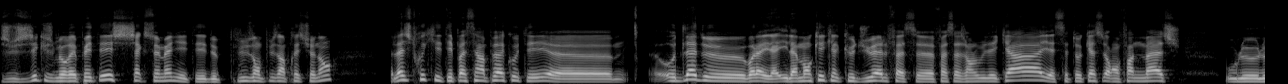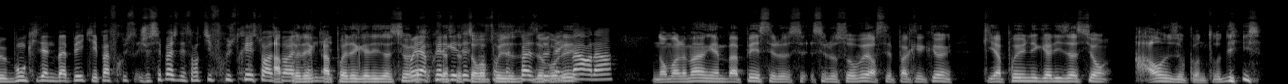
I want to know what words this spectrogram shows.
je, je disais que je me répétais. Chaque semaine, il était de plus en plus impressionnant. Là, je trouvais qu'il était passé un peu à côté. euh, Au-delà de. Voilà, il a, il a manqué quelques duels face, euh, face à Jean-Louis Leca. Il y a cette occasion en fin de match où le, le bon Kylian Mbappé qui est pas frustré. Je sais pas, je l'ai senti frustré sur la soirée Après de l'égalisation, a- après il a cette l'égalisation sur reprise cette passe de, volée. Neymar là. Normalement, Mbappé, c'est le, c'est le sauveur. C'est pas quelqu'un qui, après une égalisation à 11 contre 10,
